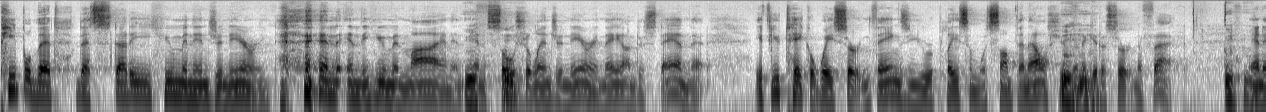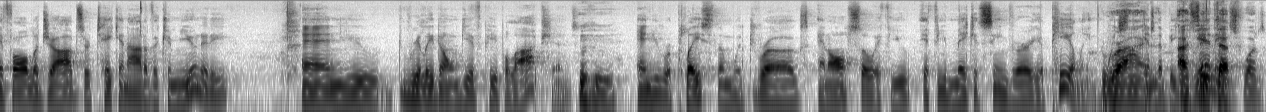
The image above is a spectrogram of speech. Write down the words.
people that, that study human engineering and, and the human mind and, mm. and social engineering, they understand that if you take away certain things and you replace them with something else, you're mm-hmm. going to get a certain effect. Mm-hmm. And if all the jobs are taken out of a community and you really don't give people options mm-hmm. and you replace them with drugs and also if you if you make it seem very appealing which right. in the beginning I think that's what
